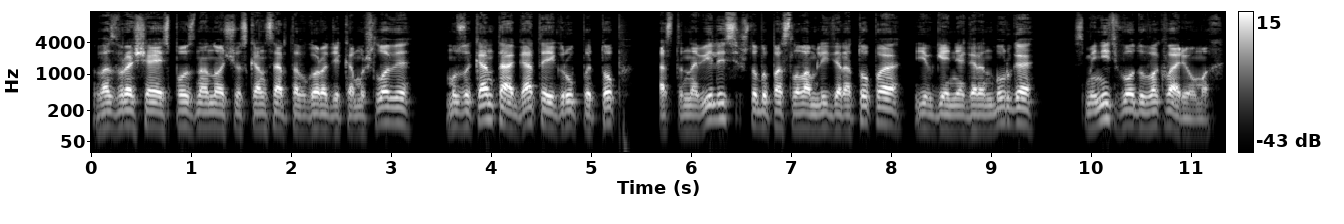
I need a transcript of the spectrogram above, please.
Возвращаясь поздно ночью с концерта в городе Камышлове, музыканты Агата и группы ТОП остановились, чтобы, по словам лидера ТОПа Евгения Горенбурга, сменить воду в аквариумах.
